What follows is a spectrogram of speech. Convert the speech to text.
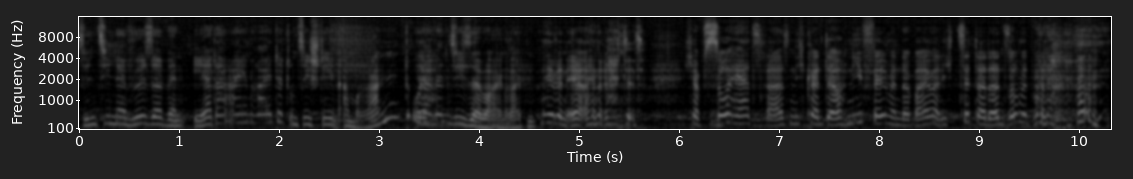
Sind Sie nervöser, wenn er da einreitet und Sie stehen am Rand oder Ja. wenn Sie selber einreiten? Nee, wenn er einreitet. Ich habe so Herzrasen. Ich könnte auch nie filmen dabei, weil ich zitter dann so mit meiner Hand.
